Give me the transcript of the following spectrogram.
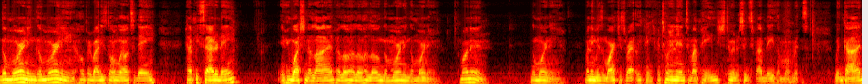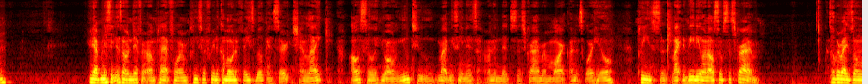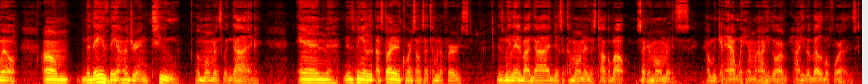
Good morning, good morning. Hope everybody's doing well today. Happy Saturday. If you're watching the live, hello, hello, hello. Good morning, good morning. Come on in. Good morning. My name is Marcus Ratley. Thank you for tuning in to my page, 365 Days of Moments with God. If you happen to see this on different um, platform, please feel free to come over to Facebook and search and like. Also, if you're on YouTube, you might be seeing this on the subscriber mark underscore hill please like the video and also subscribe. So hope everybody's doing well. Um, the day is day 102 of Moments with God. And this being, I started the course on September the 1st. This being led by God just to come on and just talk about certain moments, how we can have with Him, how He's, how he's available for us.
